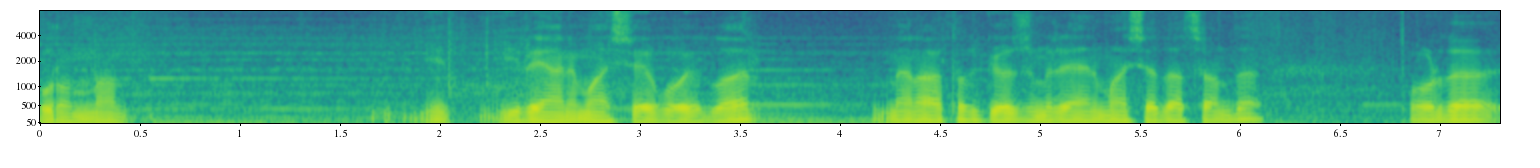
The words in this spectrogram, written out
burundan reanimasiyaya qoyublar. Mən artıq gözümü reanimasiyada açanda orada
